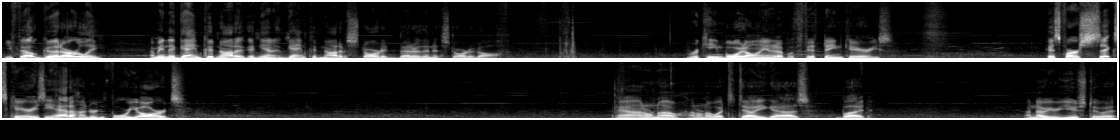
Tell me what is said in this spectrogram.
You felt good early. I mean, the game could not, have, again, the game could not have started better than it started off. Rakeem Boyd only ended up with 15 carries. His first six carries, he had 104 yards. Yeah, I don't know. I don't know what to tell you guys, but I know you're used to it.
